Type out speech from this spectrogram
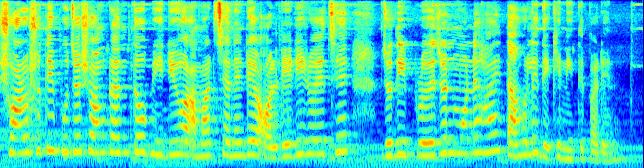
সরস্বতী পুজো সংক্রান্ত ভিডিও আমার চ্যানেলে অলরেডি রয়েছে। যদি প্রয়োজন মনে হয় তাহলে দেখে নিতে পারেন।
